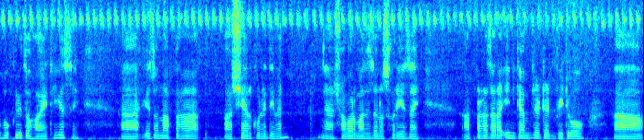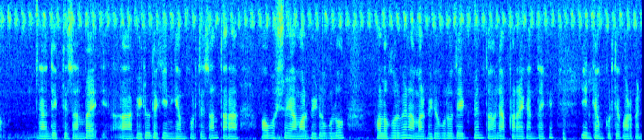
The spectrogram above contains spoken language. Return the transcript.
উপকৃত হয়, ঠিক আছে? এজন্য আপনারা শেয়ার করে দিবেন সবার মাঝে যেন ছড়িয়ে যায়। আপনারা যারা ইনকাম রিলেটেড ভিডিও দেখতে চান বা ভিডিও দেখে ইনকাম করতে চান, তারা অবশ্যই আমার ভিডিওগুলো ফলো করবেন, আমার ভিডিওগুলো দেখবেন, তাহলে আপনারা এখান থেকে ইনকাম করতে পারবেন।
